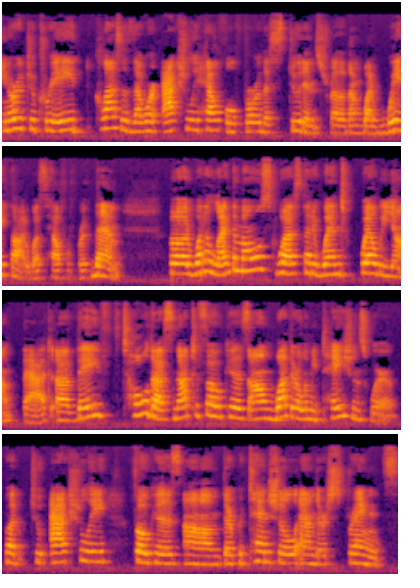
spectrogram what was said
in order to create classes that were actually helpful for the students rather than what we thought was helpful for them. But what I liked the most was that it went well beyond that. Uh, they told us not to focus on what their limitations were, but to actually focus on their potential and their strengths.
